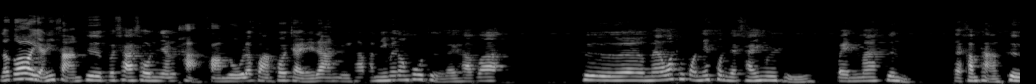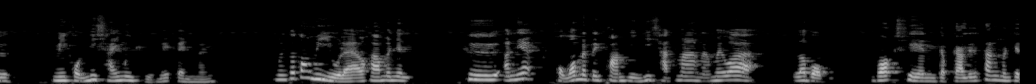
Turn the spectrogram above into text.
แล้วก็อย่างที่สามคือประชาชนยังขาดความรู้และความเข้าใจในด้านนี้ครับ อันนี้ไม่ต้องพูดถึงเลยครับว่า คือแม้ว่าทุกวันนี้คนจะใช้มือถือเป็นมากขึ้น แต่คำถามคือมีคนที่ใช้มือถือไม่เป็นไหมมันก็ต้องมีอยู่แล้วครับ มันยัง คืออันเนี้ยผมว่ามันเป็นความจริงที่ชัดมากนะ ไม่ว่าระบบบล็อกเชนกับการเลือกตั้งมันจะ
